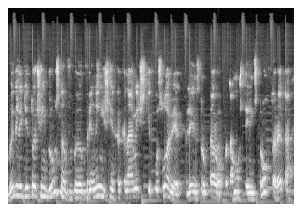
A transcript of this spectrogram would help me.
выглядит очень грустно при нынешних экономических условиях для инструкторов, потому что инструктор – это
